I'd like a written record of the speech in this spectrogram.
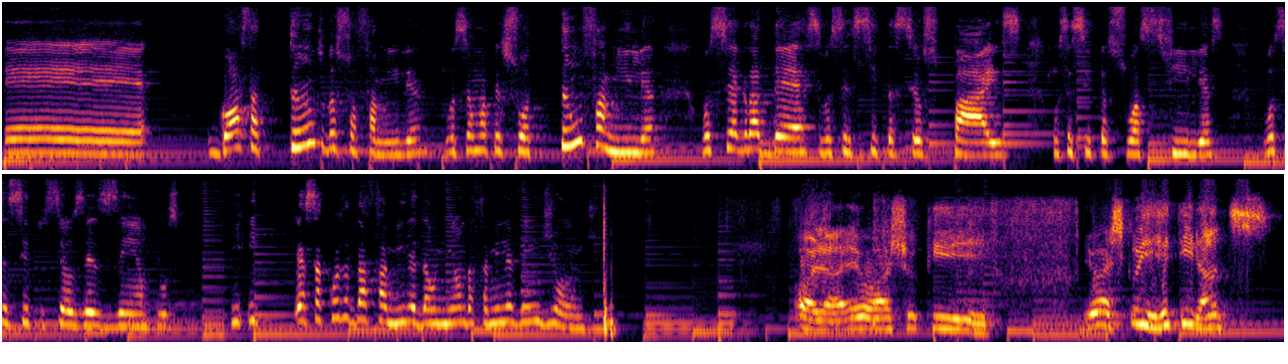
é, gosta tanto da sua família, você é uma pessoa tão família, você agradece, você cita seus pais, você cita suas filhas, você cita os seus exemplos. E, e essa coisa da família, da união da família, vem de onde? Olha, eu acho que eu acho que os retirantes,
